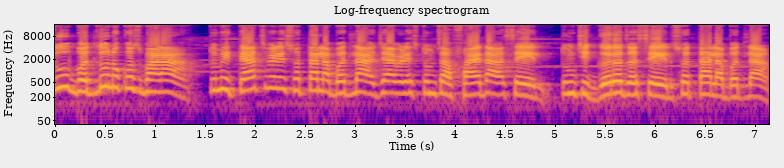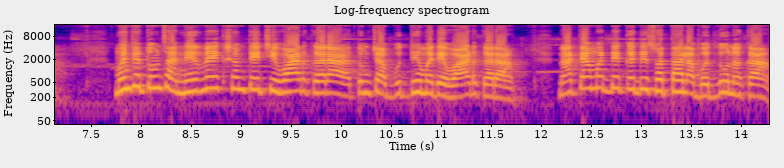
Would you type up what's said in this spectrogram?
तू बदलू नकोस बाळा. तुम्ही त्याच वेळी स्वतःला बदला ज्या वेळेस तुमचा फायदा असेल तुमची गरज असेल स्वतःला बदला. म्हणजे तुमचा निर्णय क्षमतेची वाढ करा तुमच्या बुद्धीमध्ये वाढ करा. नात्यामध्ये कधी स्वतःला बदलू नका.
